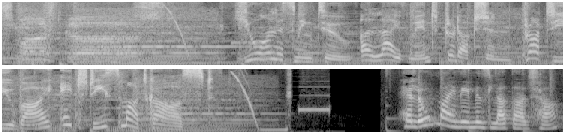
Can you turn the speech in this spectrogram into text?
Smartcast. You are listening to a Live Mint production brought to you by HT Smartcast. Hello, my name is Lata Jha,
